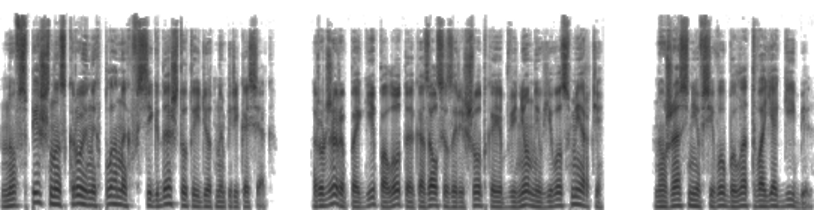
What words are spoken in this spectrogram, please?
Но в спешно скроенных планах всегда что-то идет наперекосяк. Руджера погиб, а Лотта оказался за решеткой, обвиненный в его смерти. Но ужаснее всего была твоя гибель.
